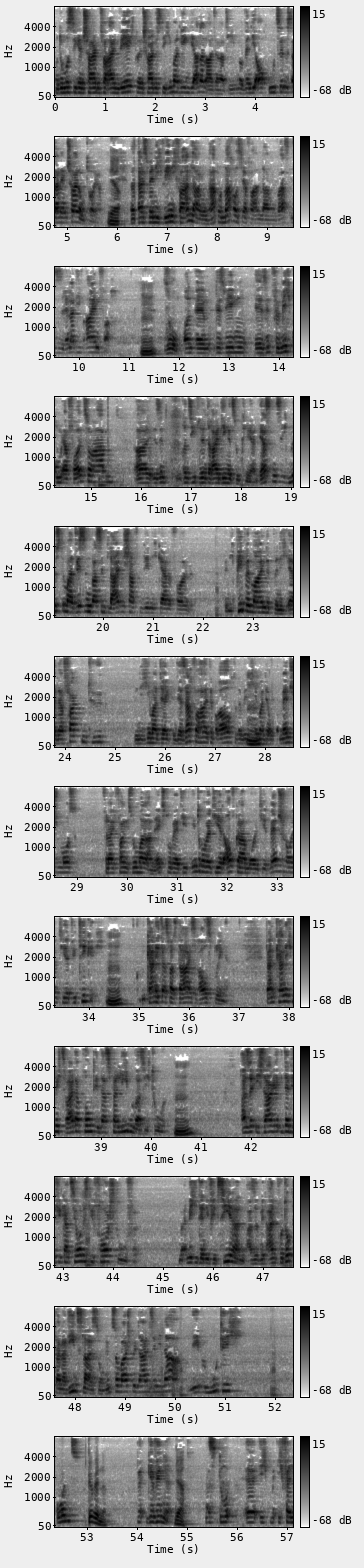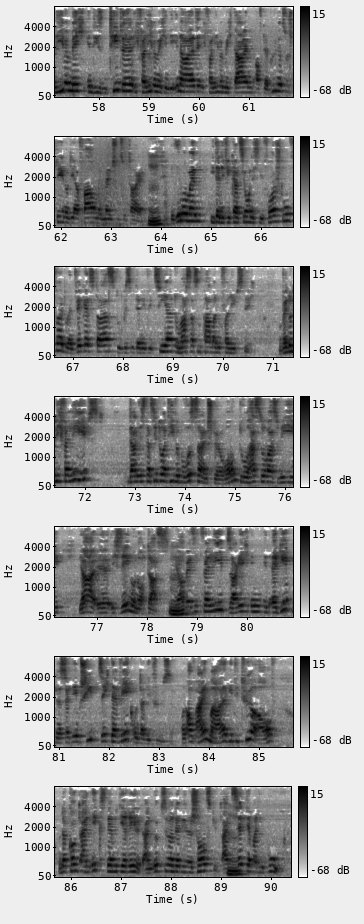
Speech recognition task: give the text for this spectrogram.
und du musst dich entscheiden für einen Weg, du entscheidest dich immer gegen die anderen Alternativen und wenn die auch gut sind, ist deine Entscheidung teuer. Ja. Das heißt, wenn ich wenig Veranlagung habe und mache aus der Veranlagung was, ist es relativ einfach. Mhm. So, und ähm, deswegen äh, sind für mich, um Erfolg zu haben, äh, sind im Prinzip sind drei Dinge zu klären. Erstens, ich müsste mal wissen, was sind Leidenschaften, denen ich gerne folge. Bin ich people-minded, bin ich eher der Faktentyp, bin ich jemand, der, der Sachverhalte braucht oder bin mhm. ich jemand, der unter Menschen muss? Vielleicht fange ich so mal an. Extrovertiert, introvertiert, aufgabenorientiert, menschenorientiert. Wie ticke ich? Mhm. Wie kann ich das, was da ist, rausbringen? Dann kann ich mich, zweiter Punkt, in das verlieben, was ich tue. Mhm. Also ich sage, Identifikation ist die Vorstufe. Mich identifizieren, also mit einem Produkt, einer Dienstleistung. Nimm zum Beispiel dein Seminar. Lebe mutig und gewinne. Gewinne. Ja. Dass du ich, ich verliebe mich in diesen Titel, ich verliebe mich in die Inhalte, ich verliebe mich darin, auf der Bühne zu stehen und die Erfahrung mit Menschen zu teilen. Mhm. In dem Moment, Identifikation ist die Vorstufe, du entwickelst das, du bist identifiziert, du machst das ein paar Mal, du verliebst dich. Und wenn du dich verliebst, dann ist das situative Bewusstseinsstörung. Du hast sowas wie, ja, äh, ich sehe nur noch das. Mhm. Ja, wer sich verliebt, sage ich, in, in Ergebnisse, dem schiebt sich der Weg unter die Füße. Und auf einmal geht die Tür auf und da kommt ein X, der mit dir redet, ein Y, der dir eine Chance gibt, ein mhm. Z, der bei dir bucht.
